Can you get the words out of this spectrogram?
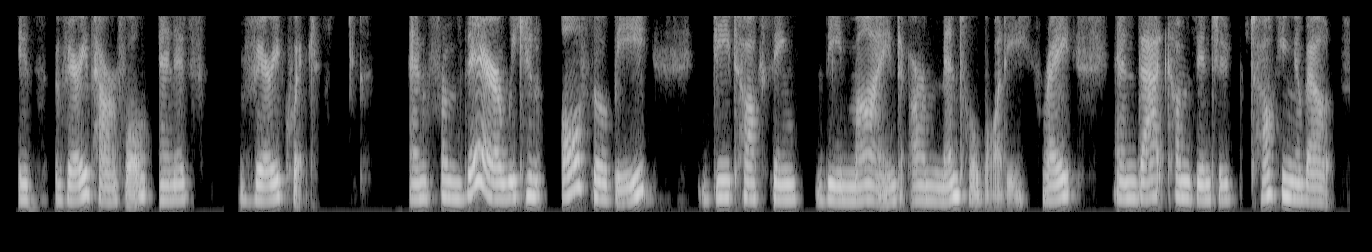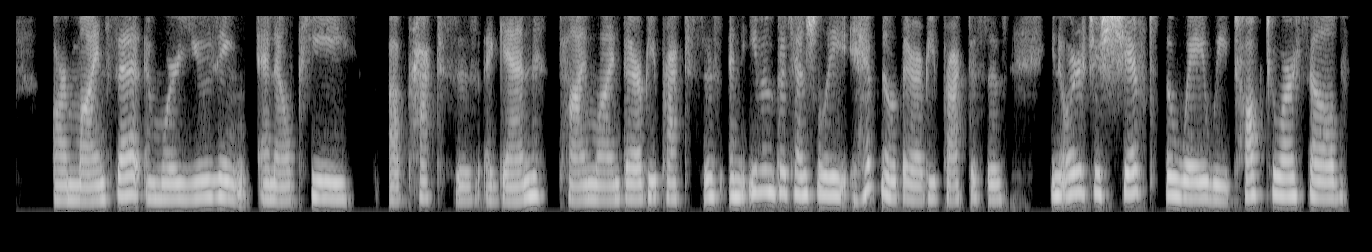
It's very powerful and it's very quick. And from there, we can also be detoxing the mind, our mental body, right? And that comes into talking about our mindset, and we're using NLP uh, practices again, timeline therapy practices, and even potentially hypnotherapy practices in order to shift the way we talk to ourselves,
